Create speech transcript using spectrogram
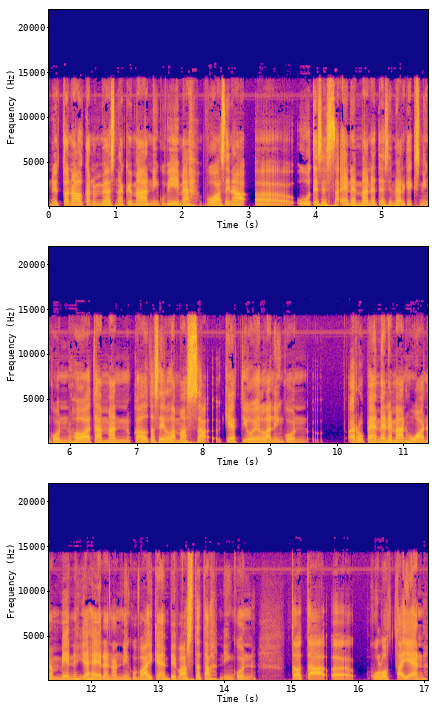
nyt on alkanut myös näkymään niin kuin viime vuosina ö, uutisissa enemmän, että esimerkiksi niin kuin H&M kaltaisilla massaketjuilla niin kuin rupeaa menemään huonommin ja heidän on niin kuin vaikeampi vastata niin kuin, tota, kuluttajien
